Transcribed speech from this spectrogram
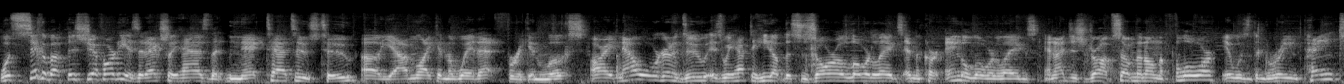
What's sick about this Jeff Hardy is it actually has the neck tattoos too. Oh yeah, I'm liking the way that freaking looks. Alright, now what we're going to do is we have to heat up the Cesaro lower legs and the Kurt Angle lower legs. And I just dropped something on the floor. It was the green paint.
